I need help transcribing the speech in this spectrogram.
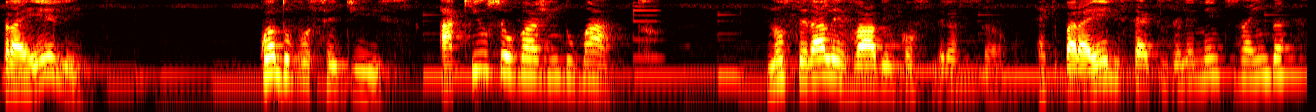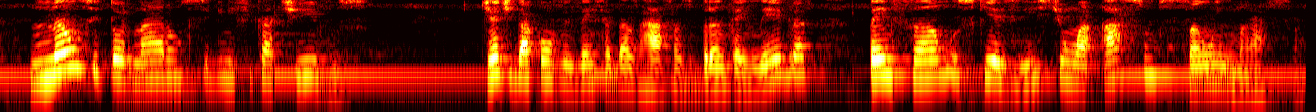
para ele, quando você diz aqui o selvagem do mato não será levado em consideração, é que para ele certos elementos ainda não se tornaram significativos. Diante da convivência das raças branca e negras, pensamos que existe uma assunção em massa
